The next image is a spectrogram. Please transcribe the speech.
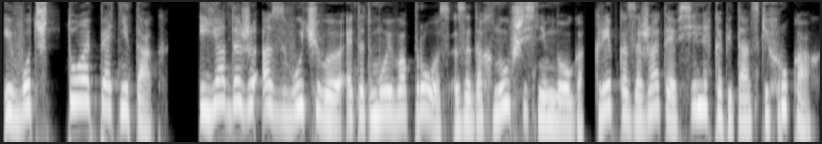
И вот что опять не так. И я даже озвучиваю этот мой вопрос, задохнувшись немного, крепко зажатая в сильных капитанских руках.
